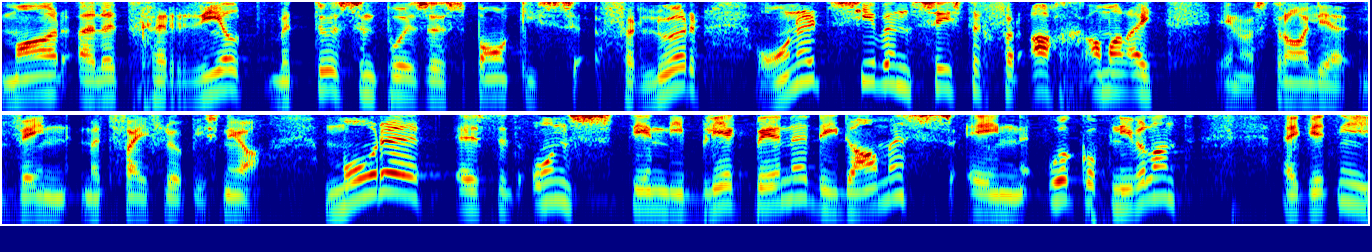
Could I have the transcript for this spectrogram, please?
maar hulle het gereeld met tussenpose spakies verloor. 167 vir 8 almal uit en Australië wen met 5 lopies. Nou ja, môre is dit ons teen die Bleekbene, die dames en ook op Nieuweland. Ek weet nie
